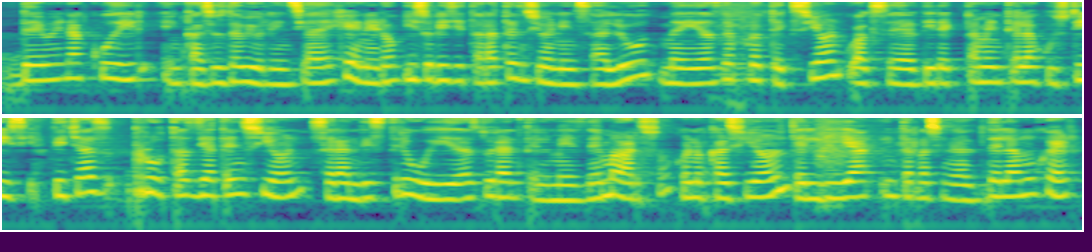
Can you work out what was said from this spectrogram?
deben acudir en casos de violencia de género y solicitar atención en salud, medidas de protección o acceder directamente a la justicia. Dichas rutas de atención serán distribuidas durante el mes de marzo con ocasión del Día Internacional de la Mujer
